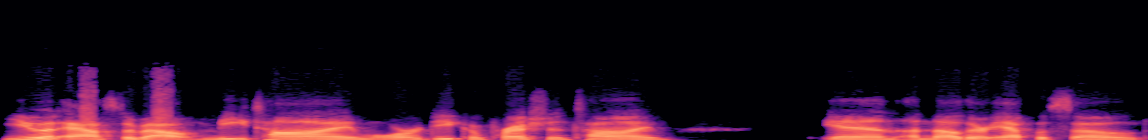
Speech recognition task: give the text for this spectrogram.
You had asked about me time or decompression time in another episode.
